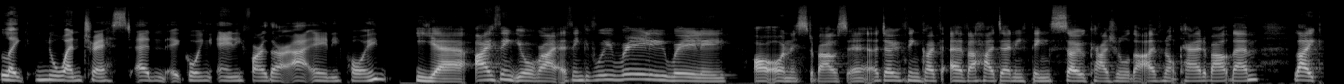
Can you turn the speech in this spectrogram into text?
like no interest in it going any further at any point. Yeah, I think you're right. I think if we really, really are honest about it, I don't think I've ever had anything so casual that I've not cared about them. Like,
